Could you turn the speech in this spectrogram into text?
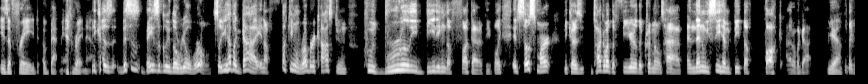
is afraid of Batman right now. because this is basically the real world. So you have a guy in a fucking rubber costume who's brutally beating the fuck out of people. Like it's so smart because talk about the fear the criminals have, and then we see him beat the fuck out of a guy, Yeah. like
